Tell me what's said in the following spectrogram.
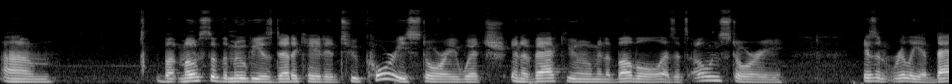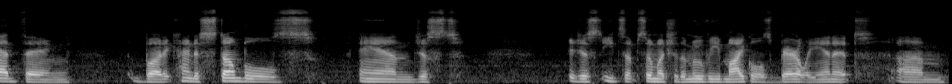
Um, but most of the movie is dedicated to Corey's story, which, in a vacuum, in a bubble, as its own story, isn't really a bad thing, but it kind of stumbles and just it just eats up so much of the movie. Michael's barely in it. Um,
